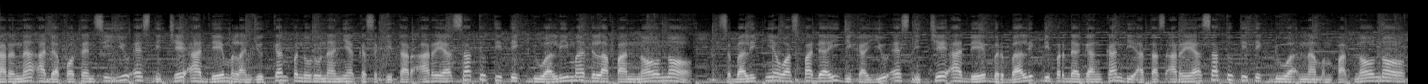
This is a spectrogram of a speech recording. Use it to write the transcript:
karena ada potensi USD CAD melanjutkan penurunannya ke sekitar area 1.25800. Sebaliknya waspadai jika USD CAD berbalik diperdagangkan di atas area 1.26400,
